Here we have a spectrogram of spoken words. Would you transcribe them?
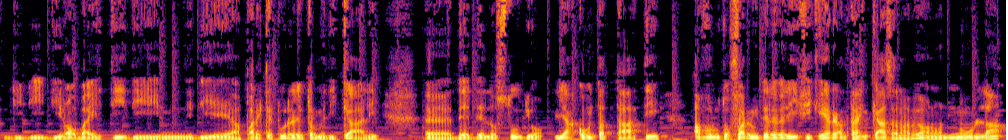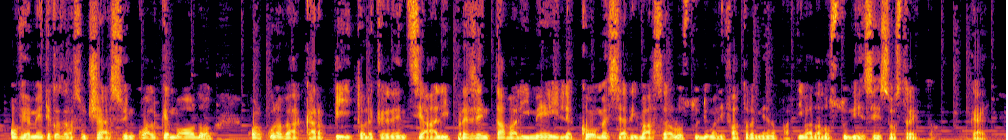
di, di, di roba IT, di, apparecchiature elettromedicali eh, de, dello studio, li ha contattati, ha voluto fare lui delle verifiche, in realtà in casa non avevano nulla, ovviamente cosa era successo? In qualche modo qualcuno aveva carpito le credenziali, presentava l'email come se arrivasse dallo studio, ma di fatto l'email partiva dallo studio in senso stretto. Ok?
